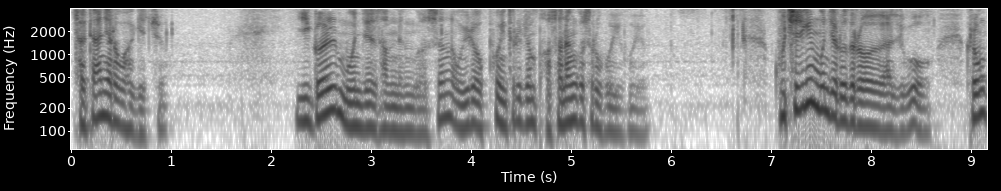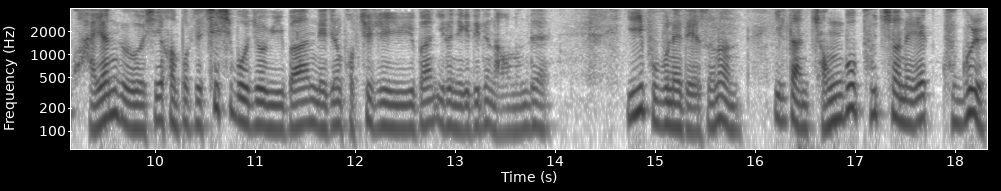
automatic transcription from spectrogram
절대 아니라고 하겠죠. 이걸 문제 삼는 것은 오히려 포인트를 좀 벗어난 것으로 보이고요. 구체적인 문제로 들어가가지고 그럼 과연 그것이 헌법 제75조 위반 내지는 법치주의 위반 이런 얘기들이 나오는데 이 부분에 대해서는 일단 정부 부처 내에 국을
